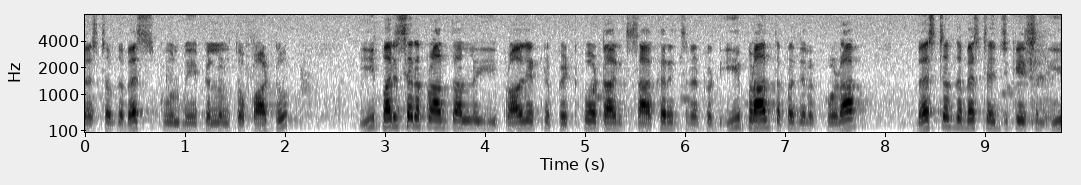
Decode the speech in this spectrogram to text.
best of the best school మీ పిల్లలతో పాటు ఈ పరిసర ప్రాంతాల్లో ఈ ప్రాజెక్ట్ని పెట్టుకోవటానికి సహకరించినటువంటి ఈ ప్రాంత ప్రజలకు కూడా best of the best education ఈ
